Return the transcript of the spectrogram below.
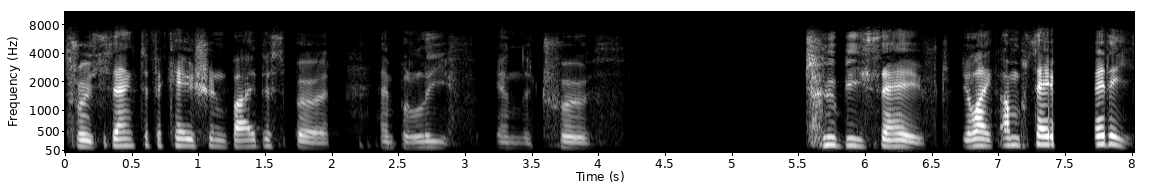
through sanctification by the Spirit and belief in the truth. To be saved. You're like, I'm saved already.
